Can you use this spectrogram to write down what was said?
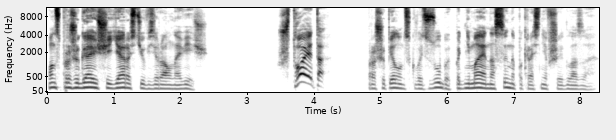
Он с прожигающей яростью взирал на вещь. «Что это?» — прошипел он сквозь зубы, поднимая на сына покрасневшие глаза.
